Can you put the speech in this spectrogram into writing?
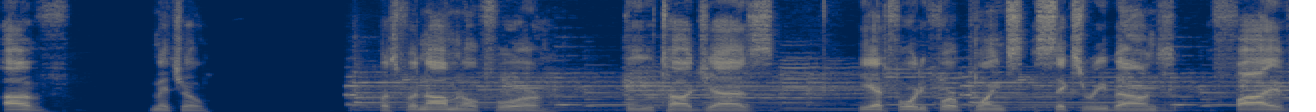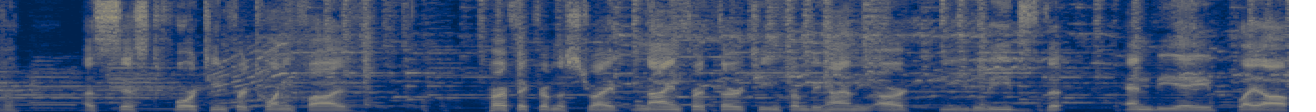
of Mitchell was phenomenal for the Utah Jazz. He had 44 points, six rebounds, five assists, 14 for 25. Perfect from the stripe, 9 for 13 from behind the arc. He leads the NBA playoff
